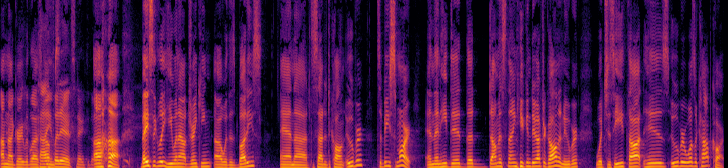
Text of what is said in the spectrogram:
I'm not great with last names. Confidence, Nathan. Uh, basically, he went out drinking uh, with his buddies and uh, decided to call an Uber to be smart. And then he did the dumbest thing you can do after calling an Uber, which is he thought his Uber was a cop car.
